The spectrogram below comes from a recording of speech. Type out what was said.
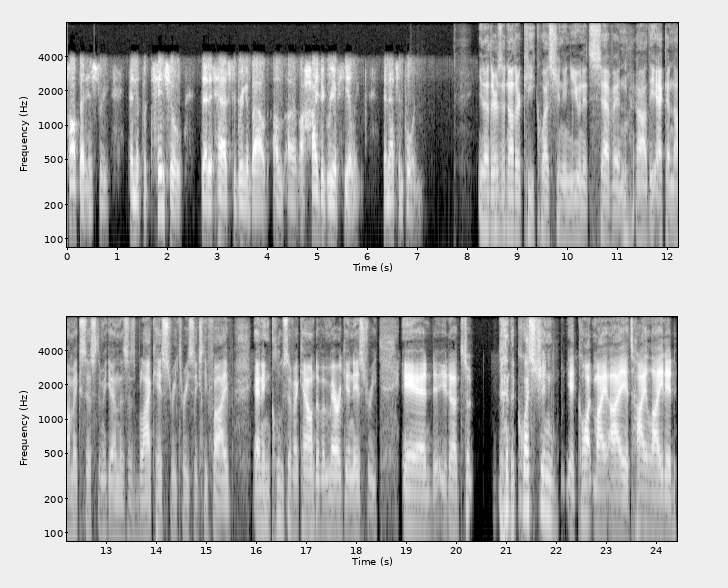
taught that history, and the potential that it has to bring about a, a, a high degree of healing. And that's important. You know, there's another key question in Unit 7, uh, the economic system. Again, this is Black History 365, an inclusive account of American history. And, you know, to, the question it caught my eye it's highlighted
